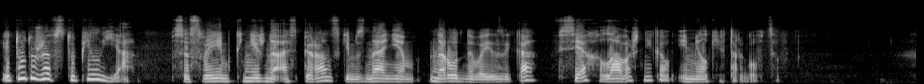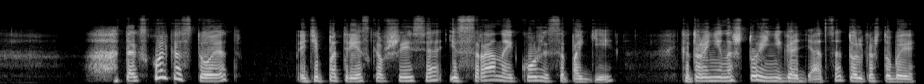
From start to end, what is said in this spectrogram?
И тут уже вступил я со своим книжно-аспирантским знанием народного языка всех лавошников и мелких торговцев. Так сколько стоят эти потрескавшиеся из сраной кожи сапоги, которые ни на что и не годятся, только чтобы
